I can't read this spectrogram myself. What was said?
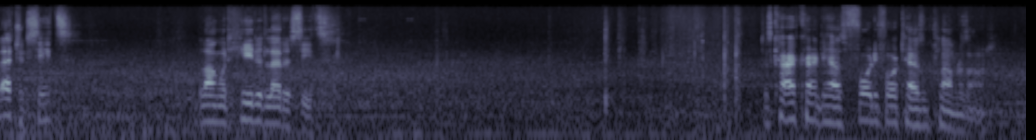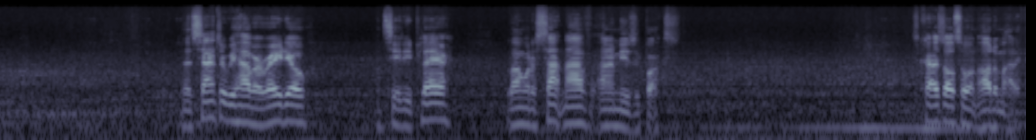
Electric seats. Along with heated leather seats. This car currently has 44,000 kilometers on it. In the center we have a radio and CD player along with a sat nav and a music box. This car is also an automatic.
